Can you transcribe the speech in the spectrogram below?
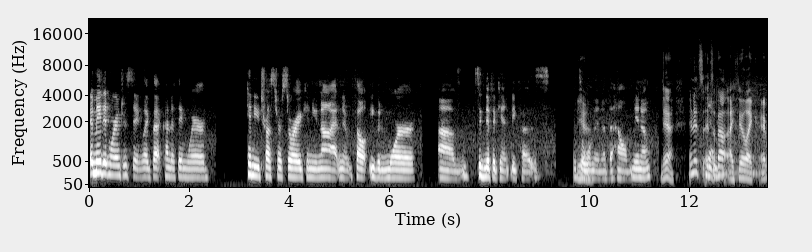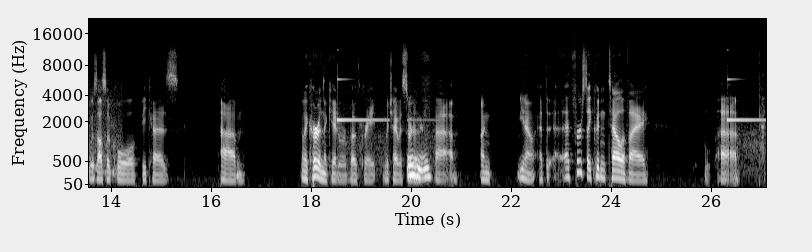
it made it more interesting, like that kind of thing where can you trust her story, can you not? And it felt even more um, significant because it's Yeah. a woman at the helm, you know? Yeah, and it's it's Yeah. about. I feel like it was also cool because, um, like her and the kid were both great, which I was sort Mhm. of, uh, un, you know, at the at first I couldn't tell if I, uh, God,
